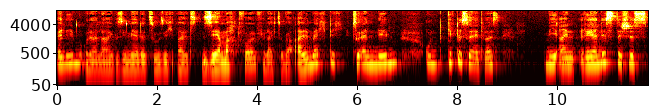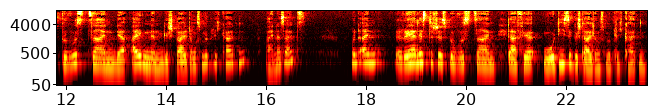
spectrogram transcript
erleben oder neigen Sie mehr dazu, sich als sehr machtvoll, vielleicht sogar allmächtig zu erleben? Und gibt es so etwas wie ein realistisches Bewusstsein der eigenen Gestaltungsmöglichkeiten einerseits und ein realistisches Bewusstsein dafür, wo diese Gestaltungsmöglichkeiten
